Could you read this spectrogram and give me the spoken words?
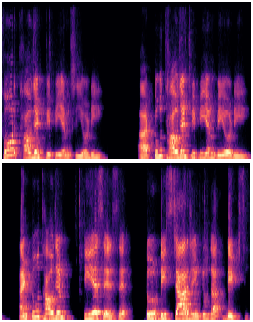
4,000 ppm COD, uh, 2,000 ppm BOD, and 2,000 TSS to discharge into the deep sea.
